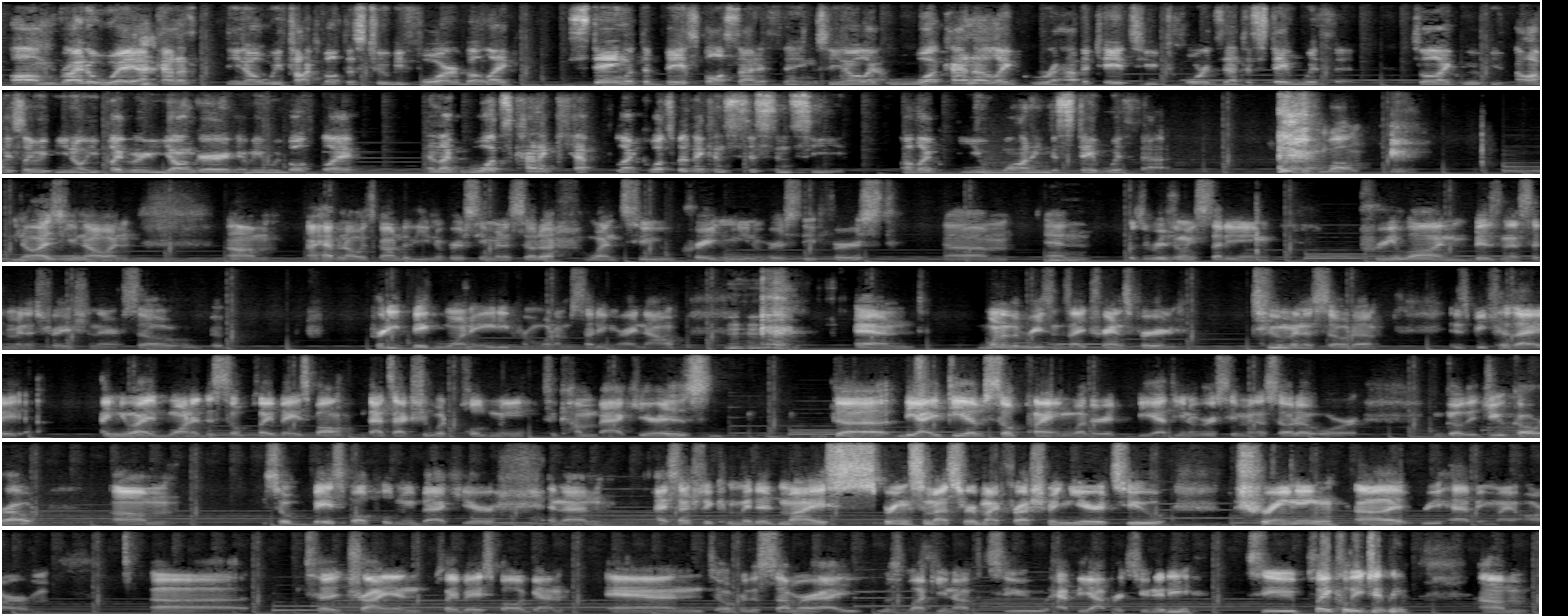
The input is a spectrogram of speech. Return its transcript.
Um, right away, I kind of, you know, we've talked about this too before, but like staying with the baseball side of things you know like what kind of like gravitates you towards that to stay with it? So like obviously you know you played when you were younger i mean we both play. And like what's kind of kept like what's been the consistency of like you wanting to stay with that? Well you know as you know and um i haven't always gone to the university of minnesota. Went to creighton university first um and mm-hmm. was originally studying pre-law and business administration there. So pretty big 180 from what I'm studying right now. Mm-hmm. and one of the reasons I transferred to Minnesota is because I I knew I wanted to still play baseball. That's actually what pulled me to come back here is the the idea of still playing, whether it be at the University of Minnesota or go the JUCO route. Um, so baseball pulled me back here, and then I essentially committed my spring semester of my freshman year to training, uh, rehabbing my arm uh, to try and play baseball again. And over the summer, I was lucky enough to have the opportunity to play collegiately. Um,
